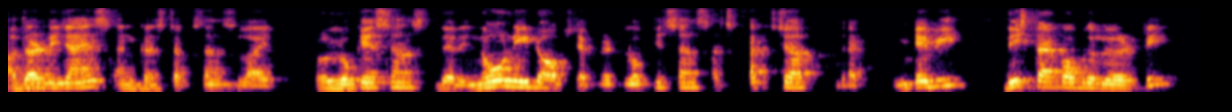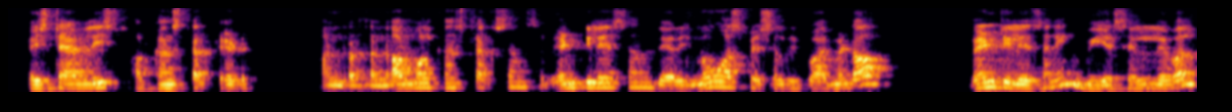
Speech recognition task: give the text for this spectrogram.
Other designs and constructions like locations, there is no need of separate locations, a structure that maybe this type of laboratory established or constructed under the normal constructions, ventilation, there is no special requirement of ventilation in BSL level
